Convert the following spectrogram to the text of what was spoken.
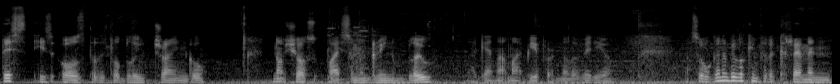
This is us, the little blue triangle. Not sure why some are green and blue. Again, that might be for another video. So we're going to be looking for the Kremen.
